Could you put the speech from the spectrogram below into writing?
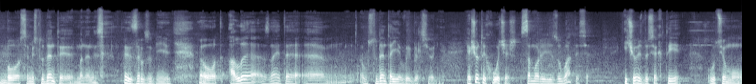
бо самі студенти мене не, зрозуміють. От. Але, знаєте, е, у студента є вибір сьогодні. Якщо ти хочеш самореалізуватися і чогось досягти у цьому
